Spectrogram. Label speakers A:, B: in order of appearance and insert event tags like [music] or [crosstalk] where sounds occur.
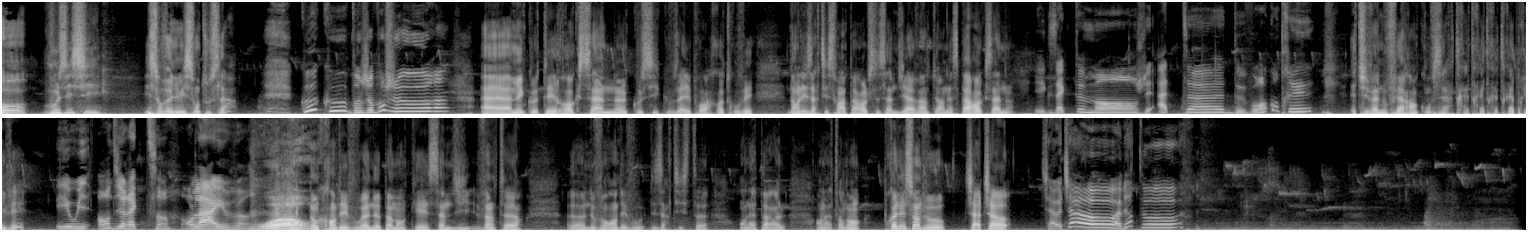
A: Oh, vous ici Ils sont venus, ils sont tous là
B: Coucou, bonjour, bonjour.
A: À mes côtés, Roxane Coussy, que vous allez pouvoir retrouver dans Les Artistes ont la parole ce samedi à 20h, n'est-ce pas Roxane?
B: Exactement, j'ai hâte euh, de vous rencontrer.
A: Et tu vas nous faire un concert très très très très privé?
B: Et oui, en direct, en live.
A: Donc rendez-vous à ne pas manquer, samedi 20h, euh, nouveau rendez-vous des artistes euh, ont la parole. En attendant, prenez soin de vous. Ciao ciao
B: Ciao, ciao, à bientôt. [laughs]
